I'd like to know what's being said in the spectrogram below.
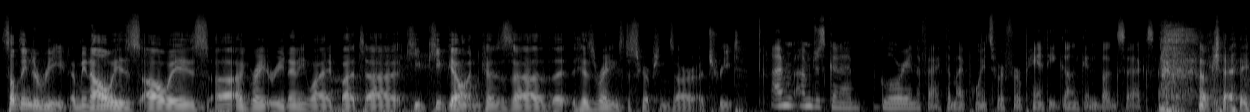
Something to read. I mean, always, always uh, a great read anyway. But uh, keep keep going because uh, his ratings descriptions are a treat. I'm, I'm just to glory in the fact that my points were for panty gunk and bug sex. Okay.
